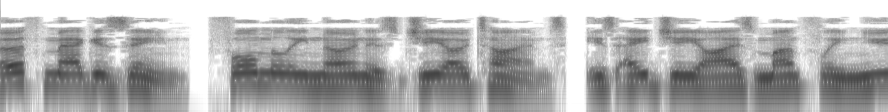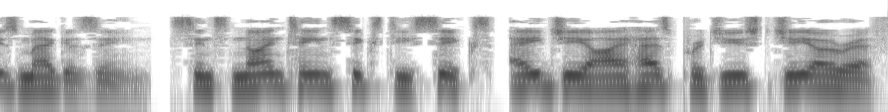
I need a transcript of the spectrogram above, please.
Earth Magazine, formerly known as GeoTimes, is AGI's monthly news magazine. Since 1966, AGI has produced GeoRef,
